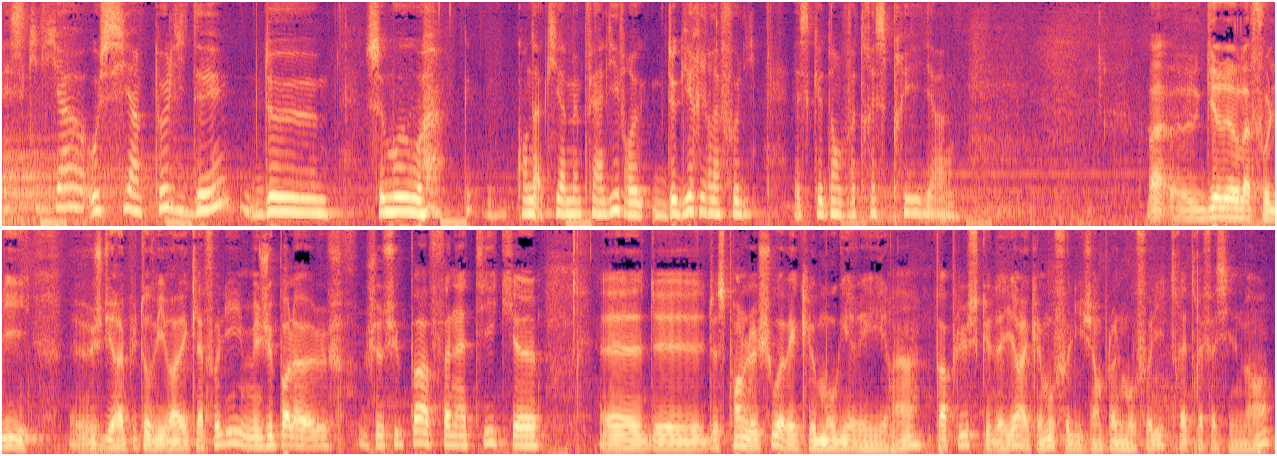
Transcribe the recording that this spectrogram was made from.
Est-ce qu'il y a aussi un peu l'idée de ce mot qui a même fait un livre, de guérir la folie? Est-ce que dans votre esprit, il y a... Bah, euh, guérir la folie, euh, je dirais plutôt vivre avec la folie, mais je ne suis pas fanatique. euh, de, de se prendre le chou avec le mot guérir, hein. pas plus que d'ailleurs avec le mot folie. J'emploie le mot folie très très facilement,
